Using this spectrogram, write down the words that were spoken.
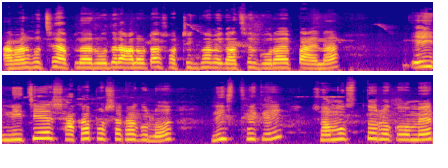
আবার হচ্ছে আপনার রোদের আলোটা সঠিকভাবে গাছের গোড়ায় পায় না। এই নিচের শাখা প্রশাখাগুলো নিচ থেকেই সমস্ত রকমের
